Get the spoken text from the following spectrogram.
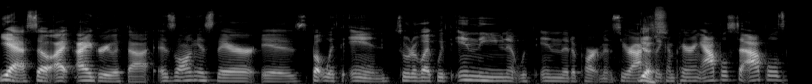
Yeah, so I, I agree with that. As long as there is, but within, sort of like within the unit, within the department. So you're actually Yes. comparing apples to apples.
